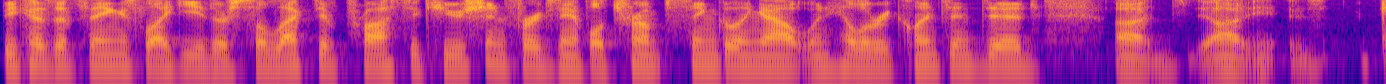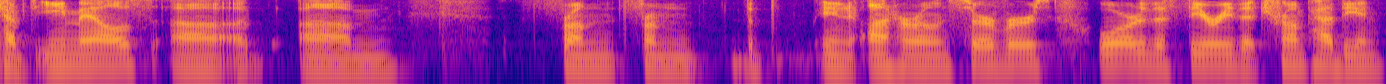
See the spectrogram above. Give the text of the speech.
because of things like either selective prosecution, for example, Trump singling out when Hillary Clinton did uh, uh, kept emails. Uh, um, from from the in, on her own servers, or the theory that Trump had the in,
